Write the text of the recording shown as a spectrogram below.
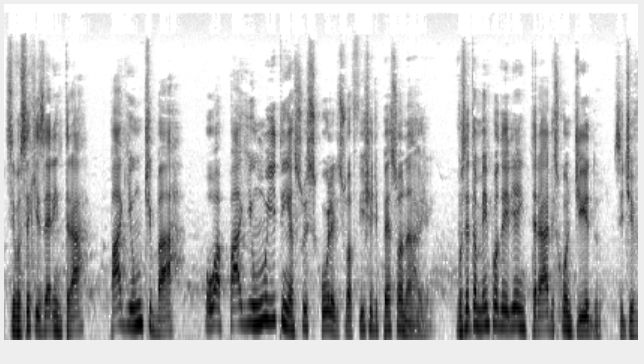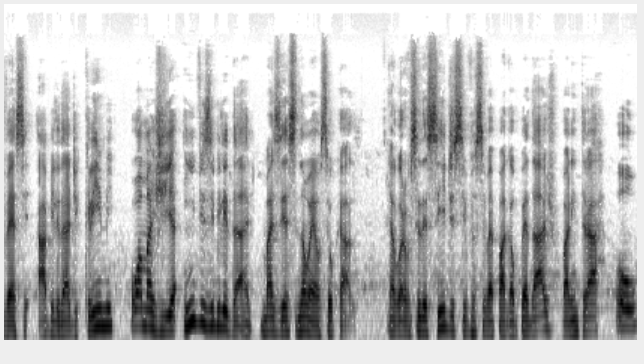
Se você quiser entrar, pague um tibar ou apague um item à sua escolha de sua ficha de personagem. Você também poderia entrar escondido, se tivesse a habilidade crime ou a magia invisibilidade, mas esse não é o seu caso. Agora você decide se você vai pagar o pedágio para entrar ou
